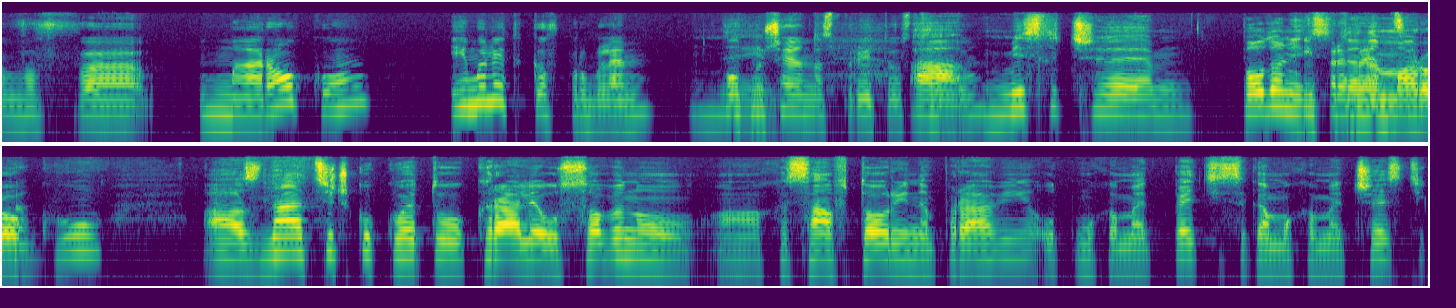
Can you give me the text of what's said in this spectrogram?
В Марокко има ли такъв проблем Не. по отношение на строителството? А, мисля, че поданиците на Марокко а, знаят всичко, което краля, особено а, Хасан II направи от Мохамед V и сега Мохамед VI,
